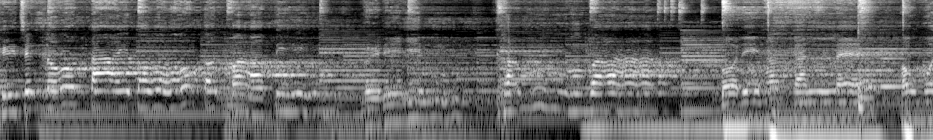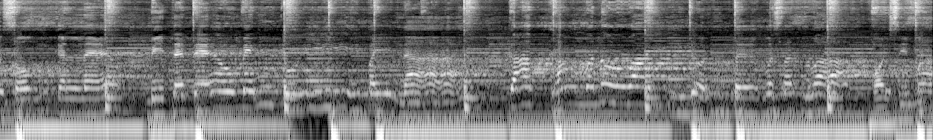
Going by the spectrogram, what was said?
คือจึงนกตายตกต้นป่าปี เมื่อได้ยินคำว่าบ่ได้หักกันแล้วเฮาบ่สมกันแล้ว มีแต่แนวเหม็นตุยไปหนากักคำมโนวันจนเติมว่าสันว่าคอยสิมา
